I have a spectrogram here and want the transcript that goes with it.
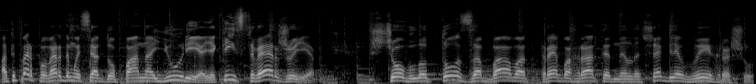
А тепер повернемося до пана Юрія, який стверджує, що в лото забава треба грати не лише для виграшу,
